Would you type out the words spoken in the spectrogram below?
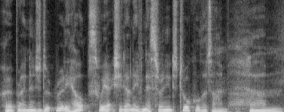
who are brain injured, it really helps. We actually don't even necessarily need to talk all the time. Um,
